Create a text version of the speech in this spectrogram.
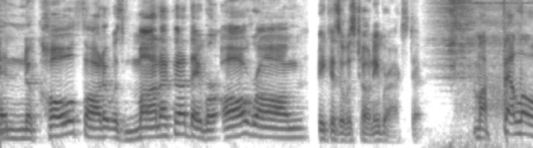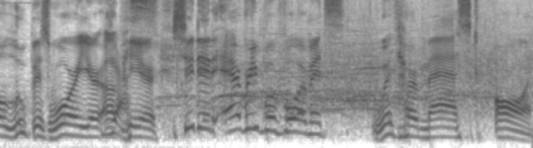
And Nicole thought it was Monica. They were all wrong because it was Toni Braxton. My fellow lupus warrior up Yes. here. She did every performance with her mask on.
